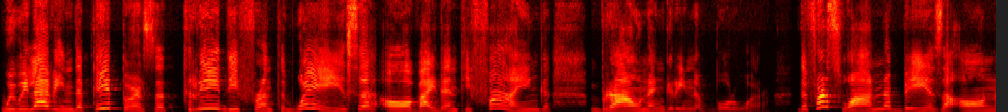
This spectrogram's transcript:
we will have in the papers uh, three different ways of identifying brown and green borrower. The first one, based on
